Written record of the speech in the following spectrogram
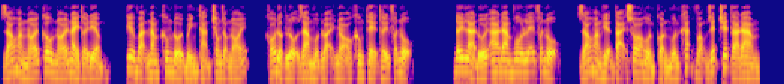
Giáo hoàng nói câu nói này thời điểm, kia vạn năm không đổi bình thản trong giọng nói, khó được lộ ra một loại nhỏ không thể thấy phẫn nộ đây là đối adam vô lễ phẫn nộ, giáo hoàng hiện tại so hồn còn muốn khát vọng giết chết adam,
